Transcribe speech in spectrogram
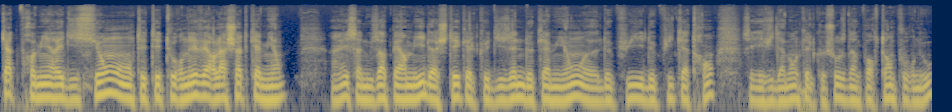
quatre premières éditions ont été tournées vers l'achat de camions. Hein, et ça nous a permis d'acheter quelques dizaines de camions depuis, depuis 4 ans. C'est évidemment quelque chose d'important pour nous.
